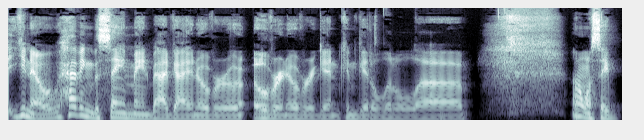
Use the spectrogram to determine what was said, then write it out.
you know, having the same main bad guy and over over and over again can get a little. Uh, I don't want to say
